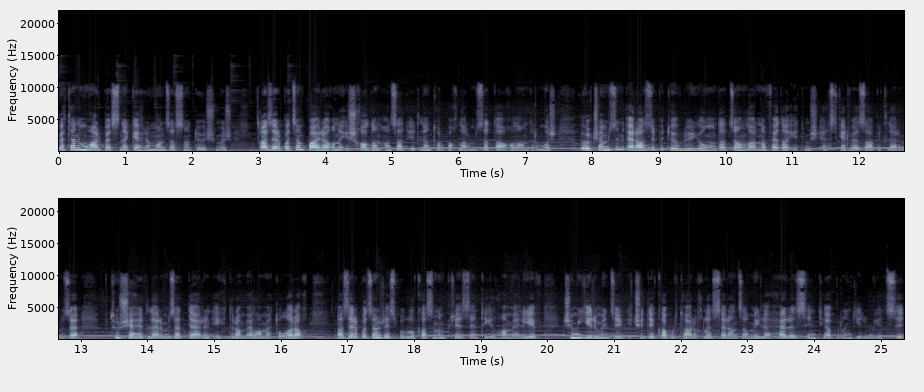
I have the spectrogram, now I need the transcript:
Vətən müharibəsinə qəhrəmancasına döyüşmüş, Azərbaycan bayrağını işğaldan azad edilən torpaqlarımıza dağılandırmış, ölkəmizin ərazi bütövlüyü yolunda canlarına fəda etmiş əskər və zabitlərimizə, bütün şəhidlərimizə dərin ehtiram əlaməti olaraq Azərbaycan Respublikasının prezidenti İlham Əliyev 2020-ci il 2 dekabr tarixli sərəncamı ilə hər il sentyabrın 27-si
